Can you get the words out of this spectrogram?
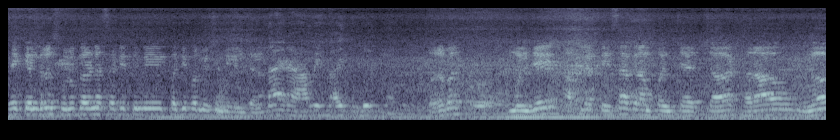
हे केंद्र सुरू करण्यासाठी तुम्ही कधी परमिशन दिली त्यांना? नाही नाही आम्ही काही दिलेच नाही बरोबर? हो. म्हणजे आपल्या पेसा ग्रामपंचायतचा ठराव न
